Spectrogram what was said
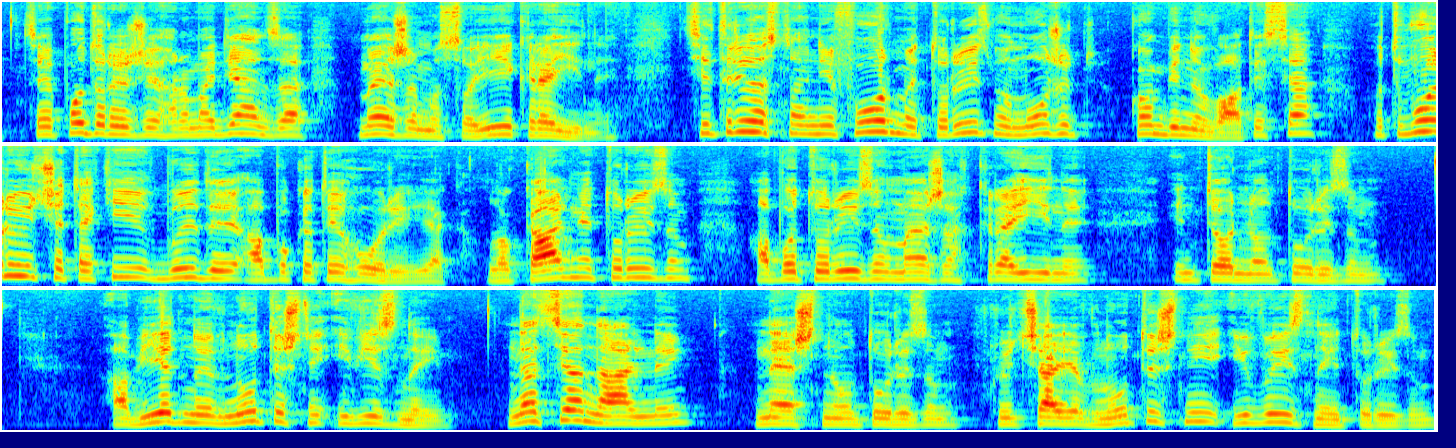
– це подорожі громадян за межами своєї країни. Ці три основні форми туризму можуть комбінуватися, утворюючи такі види або категорії, як локальний туризм або туризм в межах країни internal tourism, об'єднує внутрішній і в'їзний. Національний national tourism включає внутрішній і виїзний туризм.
